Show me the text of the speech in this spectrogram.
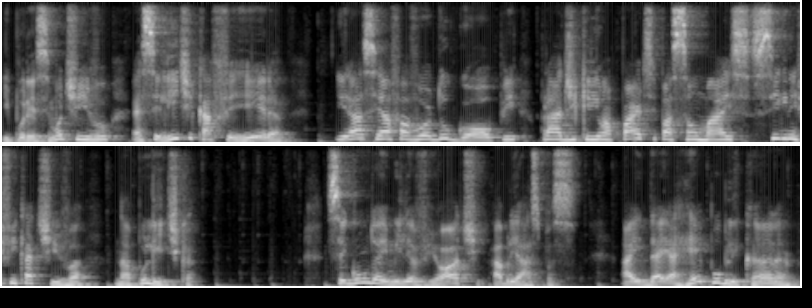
E por esse motivo, essa elite cafeeira irá ser a favor do golpe para adquirir uma participação mais significativa na política. Segundo a Emília Viotti, aspas, a ideia republicana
